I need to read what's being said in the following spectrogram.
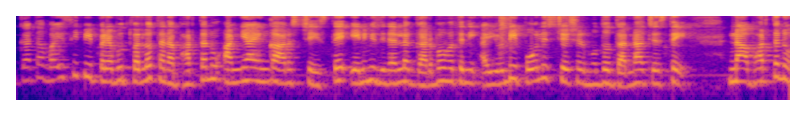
గత వైసీపీ ప్రభుత్వంలో తన భర్తను అన్యాయంగా అరెస్ట్ చేస్తే ఎనిమిది నెలల గర్భవతిని అయ్యుండి పోలీస్ స్టేషన్ ముందు ధర్నా చేస్తే నా భర్తను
